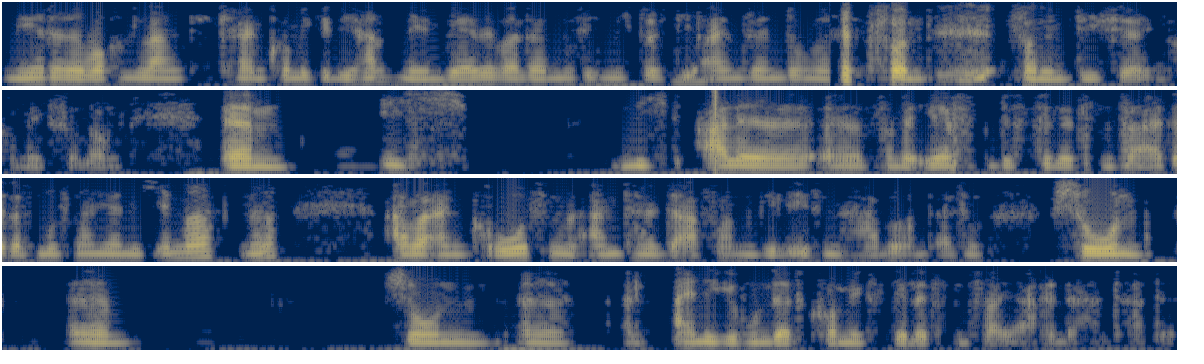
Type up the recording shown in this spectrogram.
mehrere Wochen lang kein Comic in die Hand nehmen werde, weil dann muss ich mich durch die Einsendungen von, von dem diesjährigen Comic-Salon. Ähm, ich nicht alle äh, von der ersten bis zur letzten Seite, das muss man ja nicht immer, ne? aber einen großen Anteil davon gelesen habe und also schon ähm, schon äh, einige hundert Comics der letzten zwei Jahre in der Hand hatte.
